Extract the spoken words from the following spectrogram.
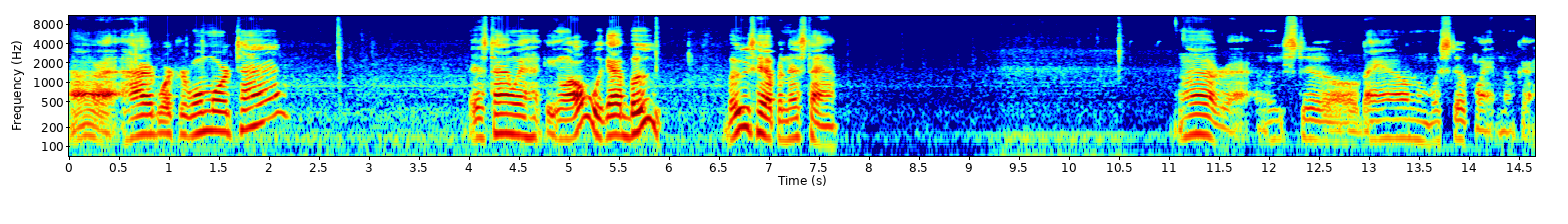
Alright, hired worker one more time. This time we, oh, we got Boo. Boo's helping this time. Alright, we still down. We're still planting, okay.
